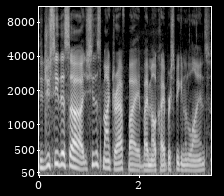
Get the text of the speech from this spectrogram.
Did you see this? Uh, you see this mock draft by by Mel Kiper? Speaking to the Lions,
